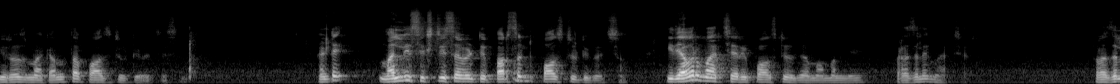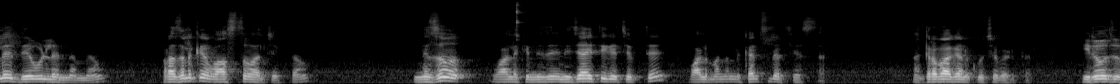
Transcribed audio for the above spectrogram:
ఈరోజు మాకంతా పాజిటివిటీ వచ్చేసింది. అంటే మళ్ళీ సిక్స్టీ సెవెంటీ పర్సెంట్ పాజిటివిటీకి వచ్చాం. ఇది ఎవరు మార్చారు ఈ పాజిటివ్గా మమ్మల్ని? ప్రజలే మార్చారు. ప్రజలే దేవుళ్ళని నమ్మాం. ప్రజలకే వాస్తవాలు చెప్పాం. నిజం వాళ్ళకి నిజ నిజాయితీగా చెప్తే వాళ్ళు మనల్ని కన్సిడర్ చేస్తారు. అగ్రభాగాన్ని కూర్చోబెడతారు. ఈరోజు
